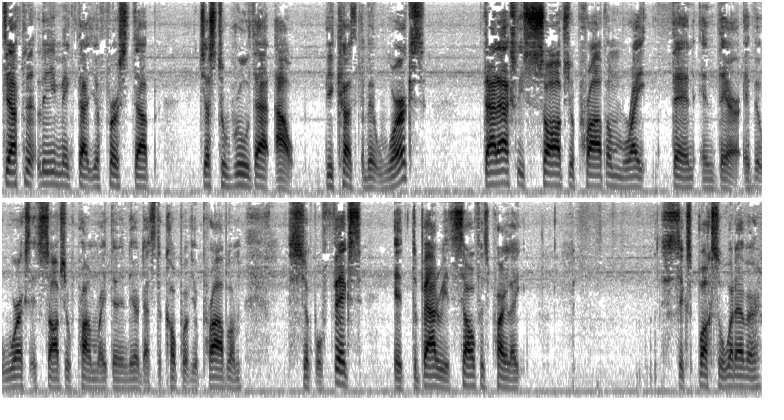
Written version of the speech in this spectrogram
definitely make that your first step just to rule that out because if it works, that actually solves your problem right then and there. If it works, it solves your problem right then and there. That's the culprit of your problem. Simple fix. It the battery itself is probably like six bucks or whatever.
